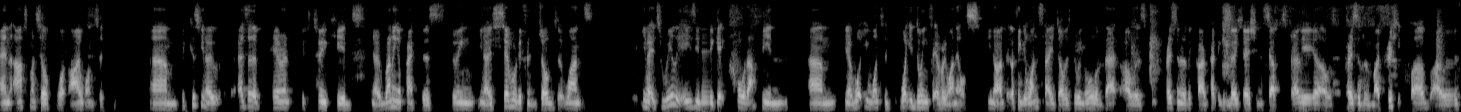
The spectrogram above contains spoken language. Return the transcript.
and ask myself what I wanted. Um, because, you know, as a parent with two kids, you know, running a practice, doing, you know, several different jobs at once, you know, it's really easy to get caught up in um, you know, what you want to, what you're doing for everyone else. You know, I, I, think at one stage I was doing all of that. I was president of the Chiropractic Association in South Australia. I was president of my cricket club. I was,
